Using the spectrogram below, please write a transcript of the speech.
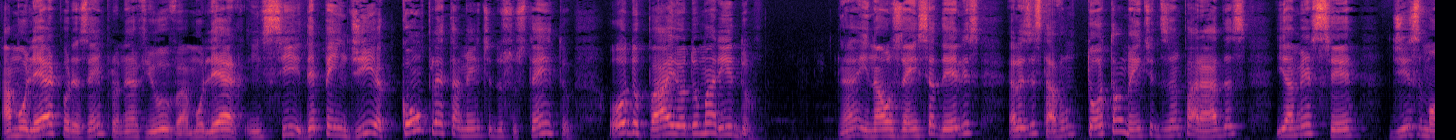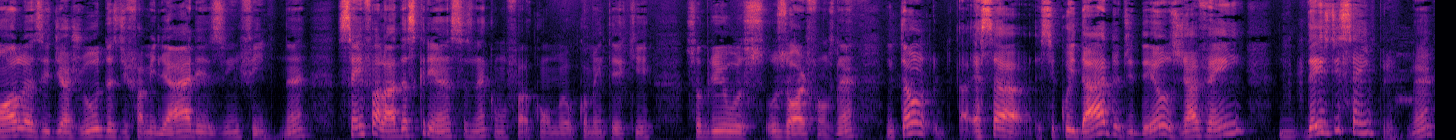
A mulher, por exemplo, né, a viúva, a mulher em si dependia completamente do sustento ou do pai ou do marido. Né? E na ausência deles, elas estavam totalmente desamparadas e à mercê de esmolas e de ajudas de familiares, enfim, né? Sem falar das crianças, né? Como, como eu comentei aqui sobre os, os órfãos, né? Então, essa, esse cuidado de Deus já vem desde sempre, né?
